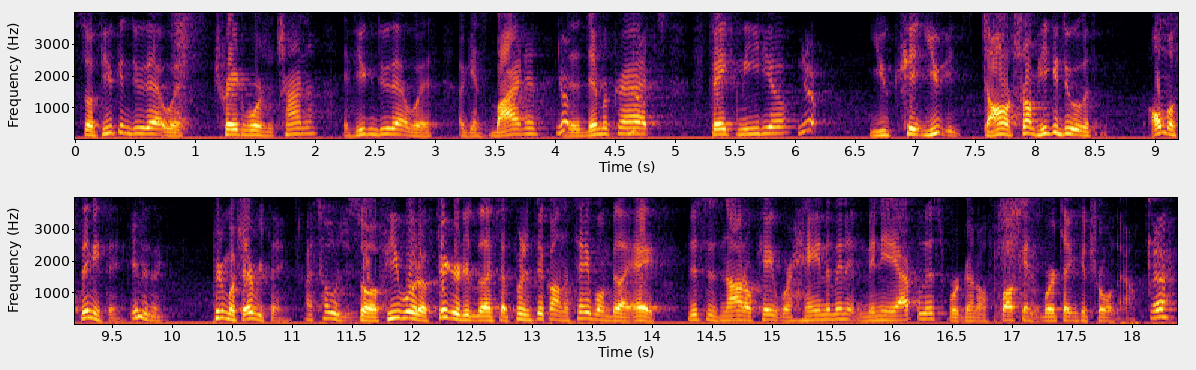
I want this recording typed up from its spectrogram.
So if you can do that with trade wars with China, if you can do that with against Biden, Yep. the Democrats, fake media, Yep. you could you Donald Trump, he could do it with almost anything, Anything. Pretty much everything. I told you. So if he would have figured it, like I said, put his dick on the table and be like, "Hey, this is not okay. We're handling it, Minneapolis. We're gonna fucking, we're taking control now." yeah.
